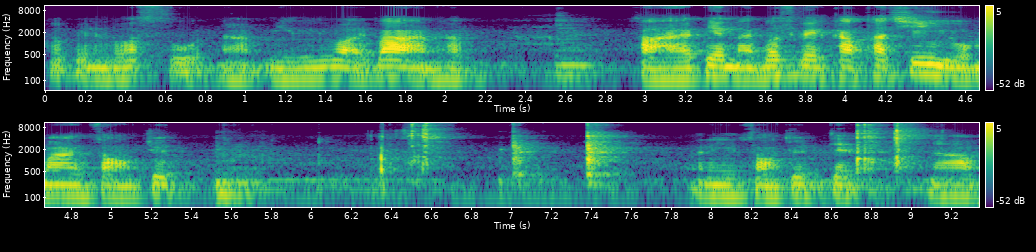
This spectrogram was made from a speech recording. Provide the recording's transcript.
ก็เป็นรถสูตรนะครับ มีริ้วรอยบ้างนะครับ สายเปลี่ยนไหนเบอร์สิบเอ็ดครับทัชชิ่งอยู่ประมาณสองจุด อันนี้สองจุดเจ็ดนะครับ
